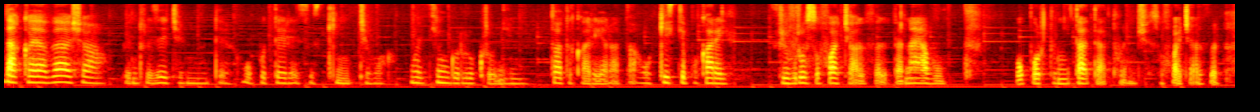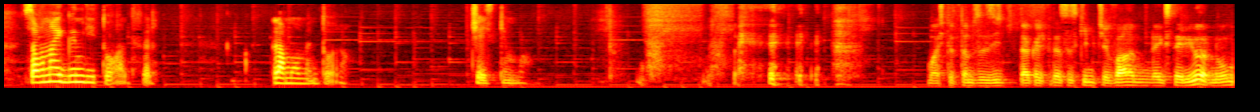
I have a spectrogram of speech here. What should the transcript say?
Dacă ai avea așa, pentru 10 minute, o putere să schimbi ceva, un singur lucru din toată cariera ta, o chestie pe care ai fi vrut să o faci altfel, dar n-ai avut oportunitatea atunci să o faci altfel, sau n-ai gândit-o altfel la momentul ăla. Ce-ai schimba? mă așteptam să zici dacă aș putea să schimb ceva în exterior, nu?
